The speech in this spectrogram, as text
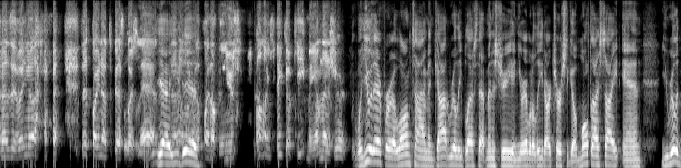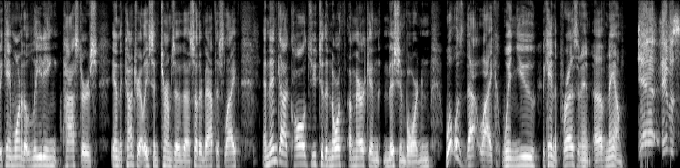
and I said, well, you know, that's probably not the best question to ask. Yeah, you did. I plan on being here long you think they'll keep me? I'm not sure. Well, you were there for a long time, and God really blessed that ministry, and you were able to lead our church to go multi site, and you really became one of the leading pastors in the country, at least in terms of uh, Southern Baptist life. And then God called you to the North American Mission Board. And what was that like when you became the president of NAMB? Yeah, it was,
